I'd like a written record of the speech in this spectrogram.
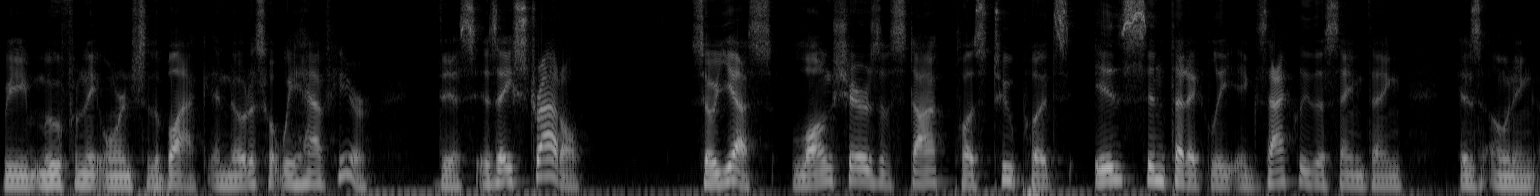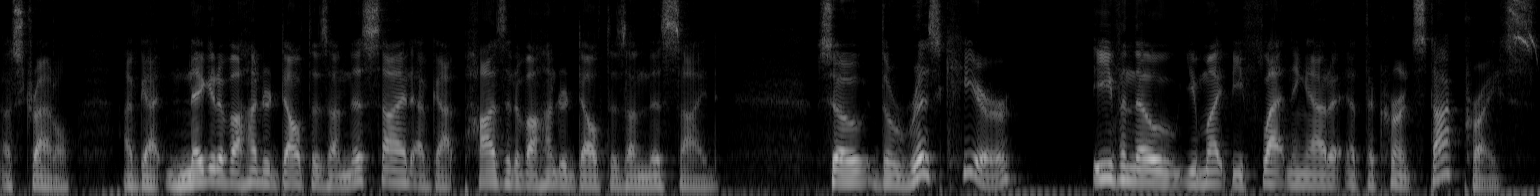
we move from the orange to the black. And notice what we have here. This is a straddle. So yes, long shares of stock plus two puts is synthetically exactly the same thing as owning a straddle. I've got negative 100 deltas on this side. I've got positive 100 deltas on this side. So the risk here, even though you might be flattening out at the current stock price,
